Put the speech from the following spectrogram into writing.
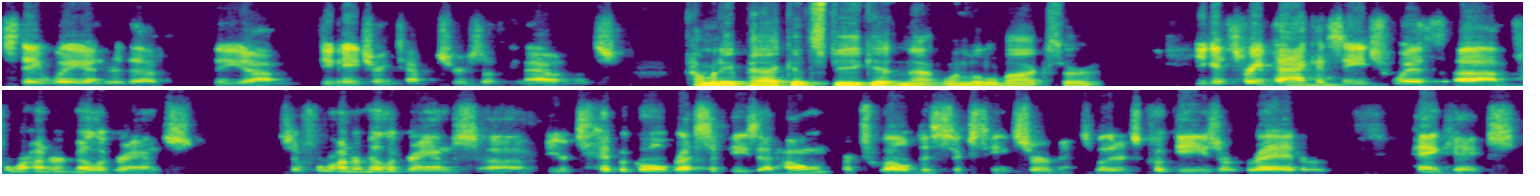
stay way under the the um, denaturing temperatures of cannabinoids. How many packets do you get in that one little box, sir? You get three packets each with um, 400 milligrams. So 400 milligrams, uh, your typical recipes at home are 12 to 16 servings, whether it's cookies or bread or pancakes.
